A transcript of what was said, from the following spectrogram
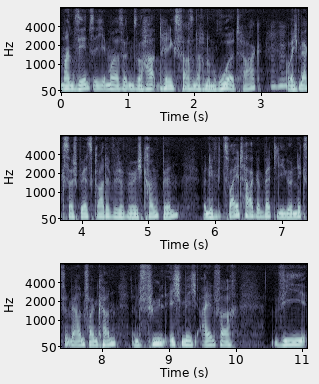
man sehnt sich immer so in so harten Trainingsphasen nach einem Ruhetag. Aber ich merke es zum Beispiel jetzt gerade, wie wie ich krank bin. Wenn ich zwei Tage im Bett liege und nichts mit mir anfangen kann, dann fühle ich mich einfach wie,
